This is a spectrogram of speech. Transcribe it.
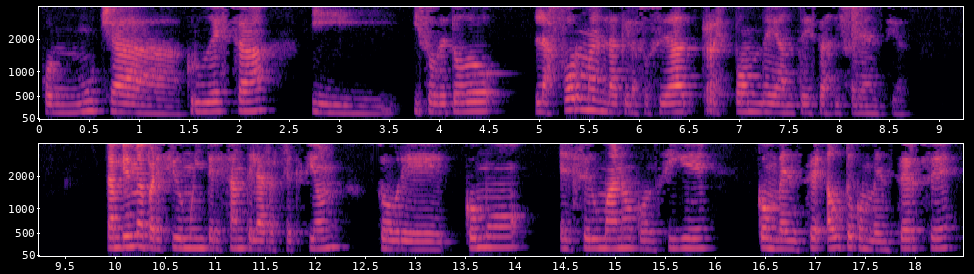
con mucha crudeza y, y sobre todo la forma en la que la sociedad responde ante esas diferencias. También me ha parecido muy interesante la reflexión sobre cómo el ser humano consigue convencer, autoconvencerse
